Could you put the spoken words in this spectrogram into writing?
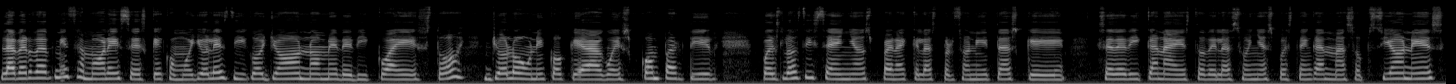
La verdad mis amores es que como yo les digo yo no me dedico a esto. Yo lo único que hago es compartir pues los diseños para que las personitas que se dedican a esto de las uñas pues tengan más opciones,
